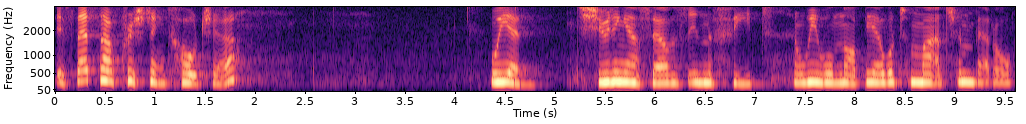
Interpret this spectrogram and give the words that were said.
if that's our Christian culture, we are shooting ourselves in the feet and we will not be able to march in battle.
